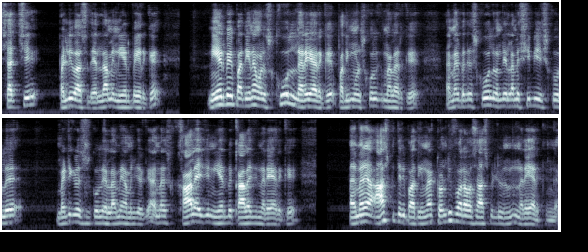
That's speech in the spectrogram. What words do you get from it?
சர்ச்சு பள்ளிவாசல் எல்லாமே நியர்பை இருக்குது நியர்பை பார்த்தீங்கன்னா உங்களுக்கு ஸ்கூல் நிறையா இருக்குது பதிமூணு ஸ்கூலுக்கு மேலே இருக்குது அதுமாதிரி பார்த்தீங்கன்னா ஸ்கூல் வந்து எல்லாமே சிபிஎஸ் ஸ்கூலு மெட்ரிகுலேஷன் ஸ்கூல் எல்லாமே அமைஞ்சிருக்கு. அதுமாதிரி காலேஜ் நியர்பை காலேஜ் நிறையா இருக்குது அது மாதிரி ஆஸ்பத்திரி பார்த்தீங்கன்னா டுவெண்ட்டி ஃபோர் ஹவர்ஸ் ஹாஸ்பிட்டல் வந்து நிறையா இருக்குங்க.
